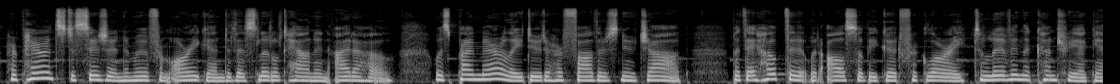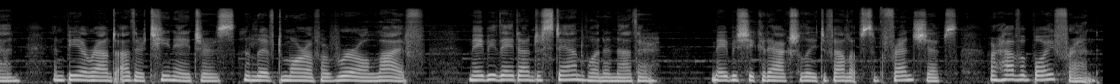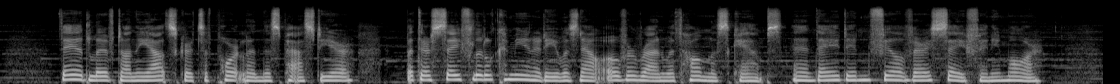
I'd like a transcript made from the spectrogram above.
Her parents' decision to move from Oregon to this little town in Idaho was primarily due to her father's new job, but they hoped that it would also be good for Glory to live in the country again and be around other teenagers who lived more of a rural life. Maybe they'd understand one another. Maybe she could actually develop some friendships or have a boyfriend. They had lived on the outskirts of Portland this past year, but their safe little community was now overrun with homeless camps, and they didn't feel very safe anymore.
